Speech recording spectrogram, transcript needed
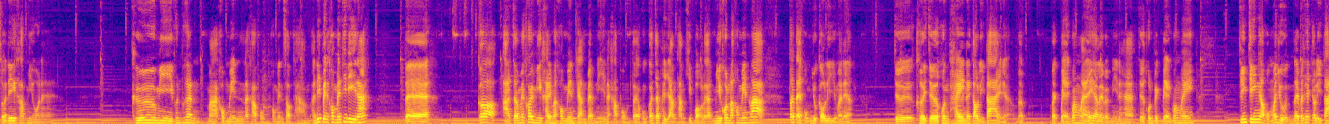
สวัสดีครับมีโอนะฮะ คือมีเพื่อนๆมาคอมเมนต์นะครับผมคอมเมนต์สอบถาม อันนี้เป็นคอมเมนต์ที่ดีนะ แต่ก็อาจจะไม่ค่อยมีใครมาคอมเมนต์กันแบบนี้นะครับผมแต่ผมก็จะพยายามทำคลิปบอกแล้วกัน มีคนมาคอมเมนต์ว่า ตั้งแต่ผมอยู่เกาหลีมาเนี่ย เจอเคยเจอคนไทยในเกาหลีใต้เนี่ย แบบแปลกๆบ้างไหมอะไรแบบนี้นะฮะ เจอคนแปลกๆบ้างไหมจริงๆอะผมมาอยู่ในประเทศเกาหลีใต้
